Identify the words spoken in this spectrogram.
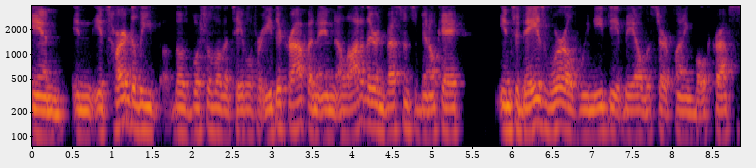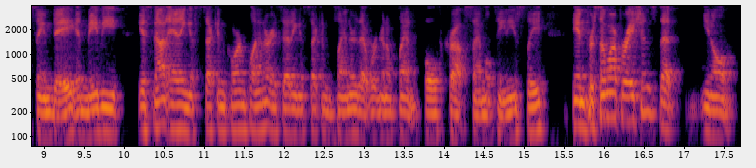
And, and it's hard to leave those bushels on the table for either crop. And, and a lot of their investments have been okay in today's world, we need to be able to start planting both crops the same day. And maybe it's not adding a second corn planter, it's adding a second planter that we're going to plant both crops simultaneously. And for some operations that, you know,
